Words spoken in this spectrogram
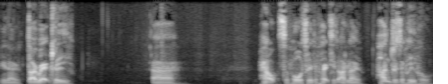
you know, directly uh, helped, supported, affected, I don't know, hundreds of people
